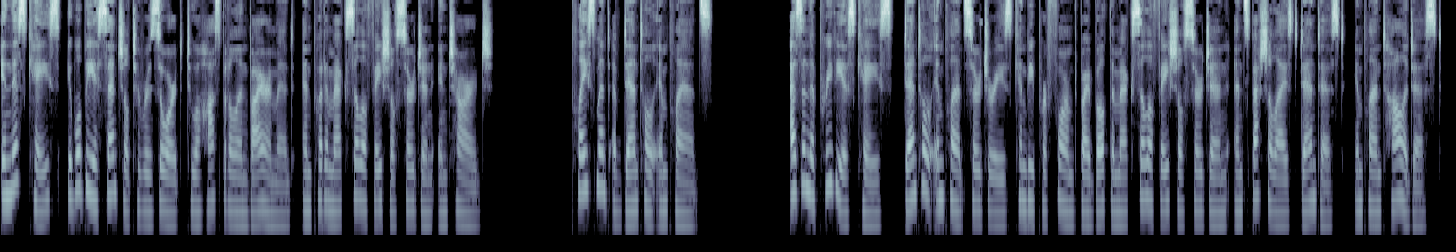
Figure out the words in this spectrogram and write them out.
In this case, it will be essential to resort to a hospital environment and put a maxillofacial surgeon in charge. Placement of dental implants. As in the previous case, dental implant surgeries can be performed by both the maxillofacial surgeon and specialized dentist, implantologist.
